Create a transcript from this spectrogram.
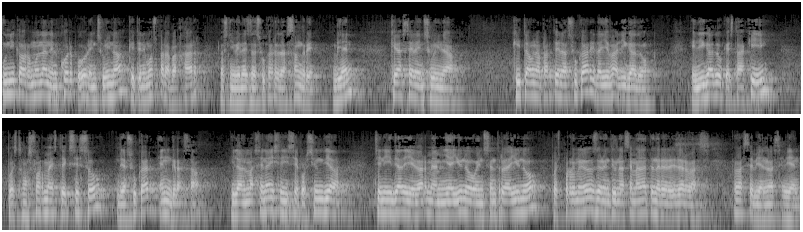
única hormona en el cuerpo, la insulina, que tenemos para bajar los niveles de azúcar de la sangre. Bien, ¿qué hace la insulina? Quita una parte del azúcar y la lleva al hígado. El hígado que está aquí, pues transforma este exceso de azúcar en grasa y la almacena y se dice, por si un día tiene idea de llevarme a mi ayuno o en centro de ayuno, pues por lo menos durante una semana tendré reservas. lo hace bien, lo hace bien.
